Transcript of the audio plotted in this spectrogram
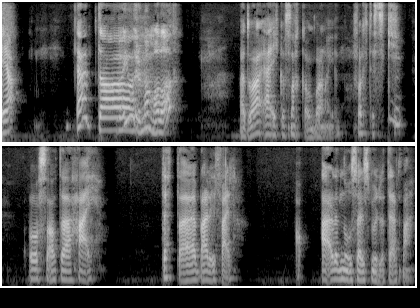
Ja. ja da Hva gjorde mamma da? Vet du hva, jeg gikk og snakka med barnehagen, faktisk. Og sa at hei, dette ble litt feil. Er det noe som helst mulig til å hjelpe meg?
